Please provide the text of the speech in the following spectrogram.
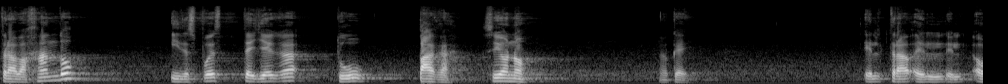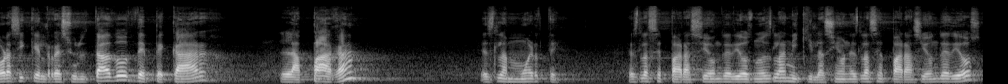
trabajando y después te llega tu paga, ¿sí o no? Ok. El, ahora sí que el resultado de pecar, la paga, es la muerte, es la separación de Dios, no es la aniquilación, es la separación de Dios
